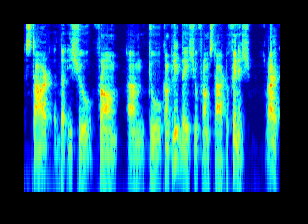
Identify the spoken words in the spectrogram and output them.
start the issue from um, to complete the issue from start to finish right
